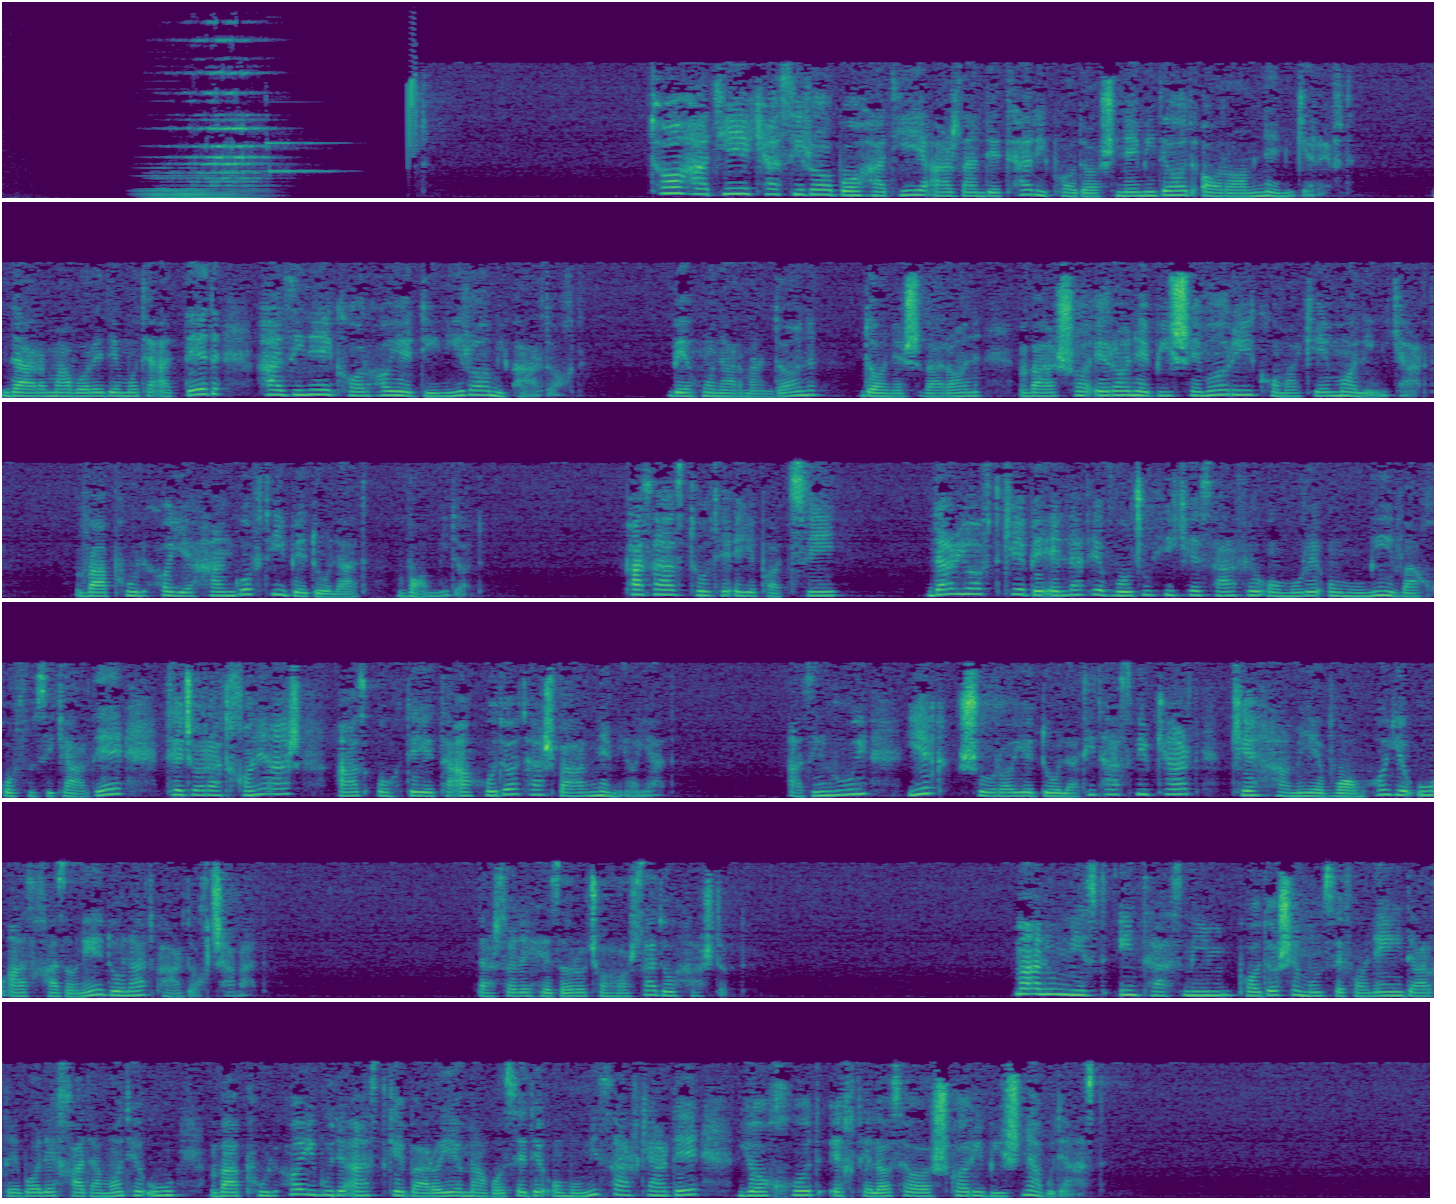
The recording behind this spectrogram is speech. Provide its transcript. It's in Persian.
تا هدیه کسی را با هدیه ارزنده تری پاداش نمی‌داد آرام نمی گرفت. در موارد متعدد هزینه کارهای دینی را می پرداخت. به هنرمندان، دانشوران و شاعران بیشماری کمک مالی می کرد و پولهای هنگفتی به دولت وام می‌داد. پس از توطعه پاتسی دریافت که به علت وجوهی که صرف امور عمومی و خصوصی کرده تجارتخانه اش از عهده تعهداتش بر نمی آید. از این روی یک شورای دولتی تصویب کرد که همه وامهای او از خزانه دولت پرداخت شود. در سال 1480 معلوم نیست این تصمیم پاداش منصفانه در قبال خدمات او و پولهایی بوده است که برای مقاصد عمومی صرف کرده یا خود اختلاس آشکاری بیش نبوده است.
